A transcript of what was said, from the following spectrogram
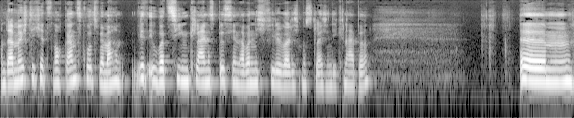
Und da möchte ich jetzt noch ganz kurz, wir machen, wir überziehen ein kleines bisschen, aber nicht viel, weil ich muss gleich in die Kneipe. Ähm,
